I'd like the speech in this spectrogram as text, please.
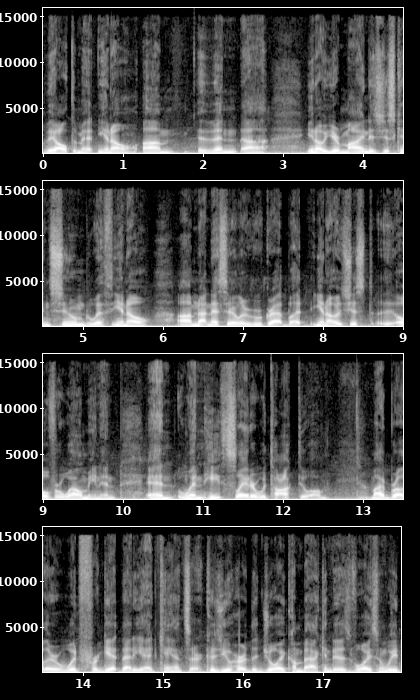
the ultimate, you know, um, then uh, you know your mind is just consumed with you know. Um, not necessarily regret, but you know, it's just uh, overwhelming. And and when Heath Slater would talk to him, my brother would forget that he had cancer because you heard the joy come back into his voice and we'd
